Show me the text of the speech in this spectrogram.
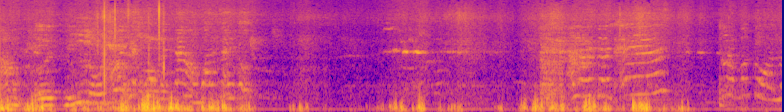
ห้ามเอ่ยถึงโรเจอร์ โอเคครับ ลู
